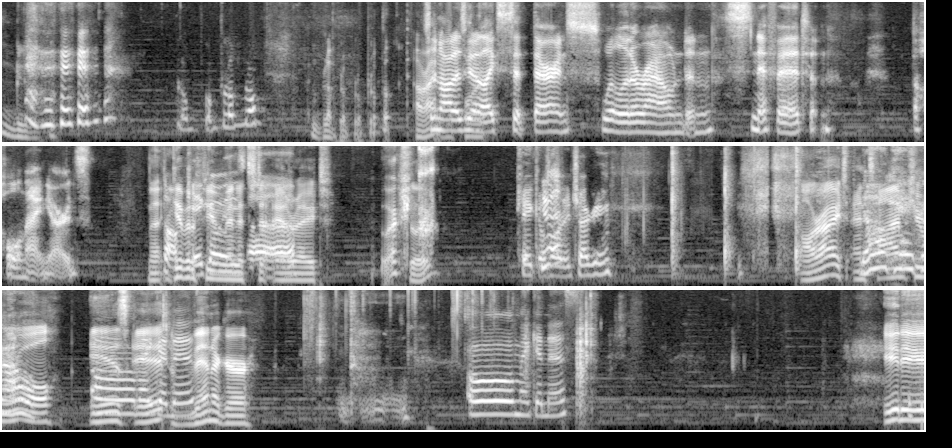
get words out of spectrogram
Blub, blub, blub, blub, blub. All right. Sonata's gonna like sit there and swill it around and sniff it and the whole nine yards. Oh, give it a few Keiko is, minutes to uh, aerate. Oh, actually, Keiko's already chugging. All right, and No, time to Keiko. roll. Is Oh, it goodness. vinegar? oh my goodness. It It is.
